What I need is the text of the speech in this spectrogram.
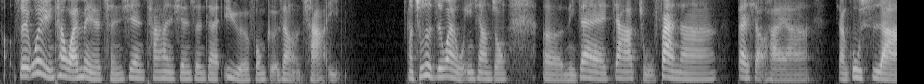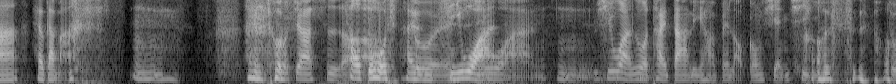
好，所以魏云他完美的呈现他和先生在育儿风格上的差异。那除此之外，我印象中，呃，你在家煮饭啊、带小孩啊、讲故事啊，还有干嘛？嗯。还有做，做家事啊，超多，还有洗碗，洗碗，嗯，洗碗如果太大力哈，被老公嫌弃。哦是哦，对，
